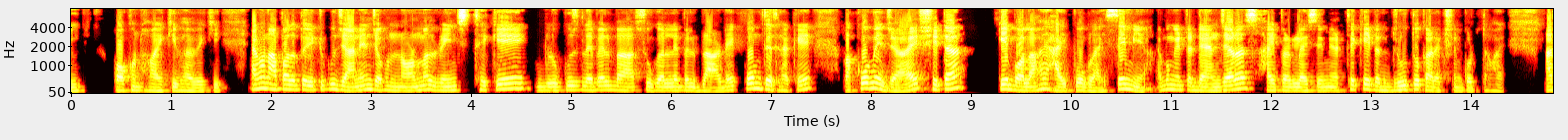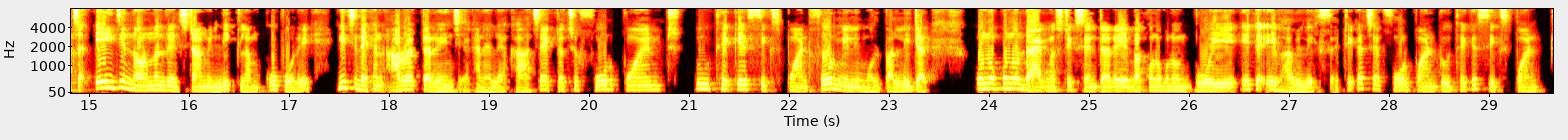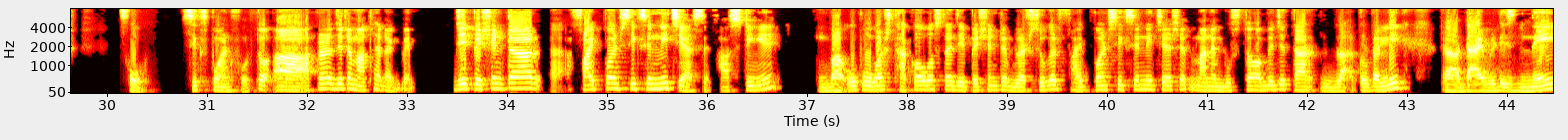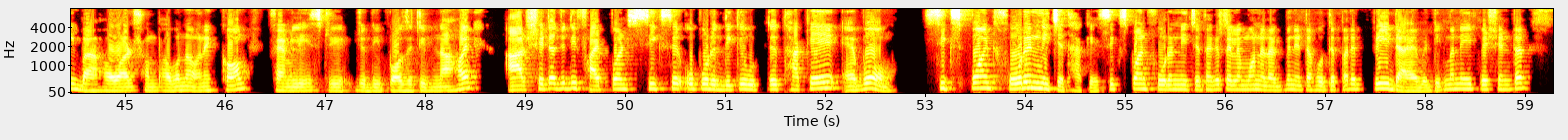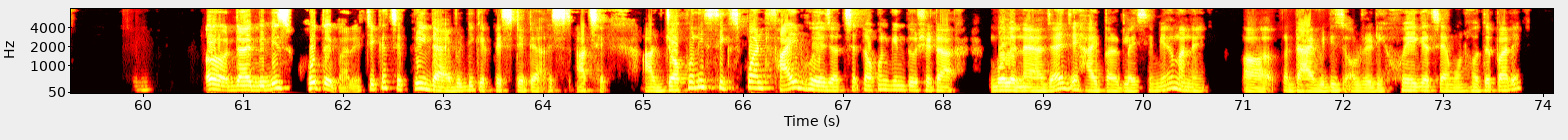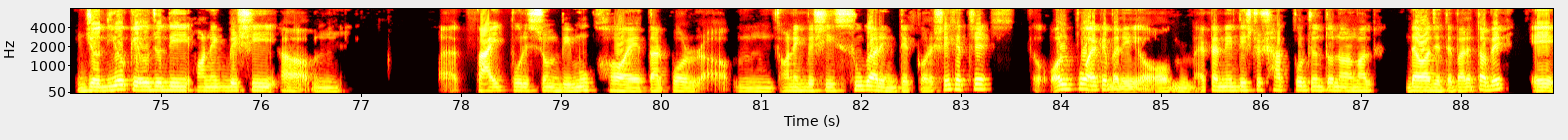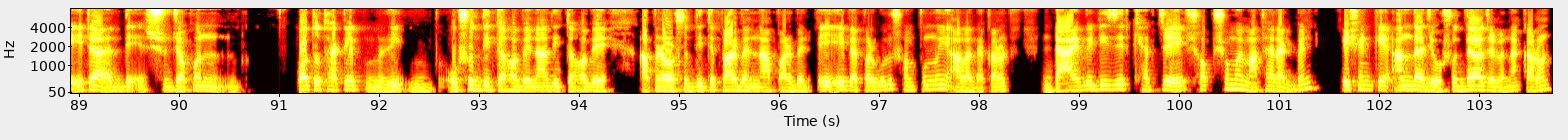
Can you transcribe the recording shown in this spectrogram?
কখন হয়, কীভাবে কি। এখন আপাতত এটুকু জানেন, যখন নর্মাল রেঞ্জ থেকে গ্লুকোজ লেভেল বা সুগার লেভেল ব্লাডে কমতে থাকে বা কমে যায়, সেটা কে বলা হয় হাইপোগ্লাইসেমিয়া এবং এটা ডেঞ্জারাস হাইপারগ্লাইসেমিয়ার থেকে এটা দ্রুত কারেকশন করতে হয়। আচ্ছা এই যে নর্মাল রেঞ্জটা আমি লিখলাম উপরে, নিচে দেখেন আরও একটা রেঞ্জ এখানে লেখা আছে, একটা হচ্ছে ফোর পয়েন্ট টু থেকে six point four millimole per litre কোনো কোনো ডায়াগনস্টিক সেন্টারে বা কোনো কোনো বইয়ে এটা এভাবে লিখছে, ঠিক আছে? ফোর পয়েন্ট টু থেকে six point four six point four তো আপনারা যেটা মাথায় রাখবেন, যে পেশেন্টটার ফাইভ পয়েন্ট সিক্স এর নিচে আছে ফাস্টিং এ বা উপবাস থাকা অবস্থায় যে পেশেন্টের blood sugar five point six এর নিচে আসে মানে বুঝতে হবে যে তার টোটালি ডায়াবেটিস নেই বা হওয়ার সম্ভাবনা অনেক কম ফ্যামিলি হিস্ট্রি যদি পজিটিভ না হয়। আর সেটা যদি ফাইভ পয়েন্ট সিক্স এর উপরের দিকে উঠতে থাকে এবং সিক্স পয়েন্ট ফোর এর নিচে থাকে সিক্স পয়েন্ট ফোর এর নিচে থাকে, তাহলে মনে রাখবেন এটা হতে পারে প্রি ডায়াবেটিক মানে এই পেশেন্টটার ডায়াবেটিস হতে পারে, ঠিক আছে? প্রি ডায়াবেটিক একটা স্টেটে আছে। আর যখনই সিক্স পয়েন্ট ফাইভ হয়ে যাচ্ছে, তখন কিন্তু সেটা বলে নেওয়া যায় যে হাইপারগ্লাইসেমিয়া মানে ডায়াবেটিস অলরেডি হয়ে গেছে, এমন হতে পারে। যদিও কেউ যদি অনেক বেশি কায়িক পরিশ্রম, বিমুখ হয়, তারপর অনেক বেশি সুগার ইনটেক করে, সেক্ষেত্রে অল্প একেবারেই একটা নির্দিষ্ট স্বাদ পর্যন্ত নর্মাল দেওয়া যেতে পারে। তবে এটা যখন কত থাকলে ওষুধ দিতে হবে, না দিতে হবে, আপনারা ওষুধ দিতে পারবেন, না পারবেন, এই এই ব্যাপারগুলো সম্পূর্ণই আলাদা। কারণ ডায়াবেটিসের ক্ষেত্রে সব সময় মাথায় রাখবেন, পেশেন্টকে আন্দাজে ওষুধ দেওয়া যাবে না। কারণ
